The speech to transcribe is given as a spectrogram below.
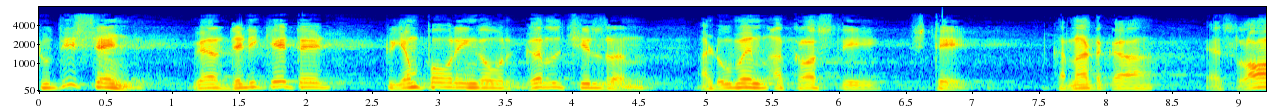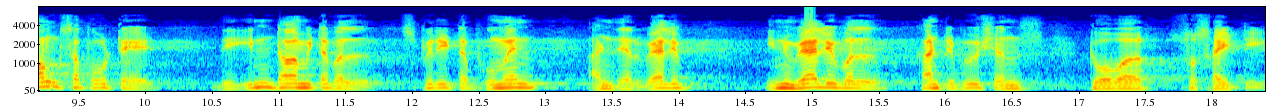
To this end, we are dedicated to empowering our girl children and women across the state. Karnataka has long supported the indomitable spirit of women and their valu- invaluable contributions to our society.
